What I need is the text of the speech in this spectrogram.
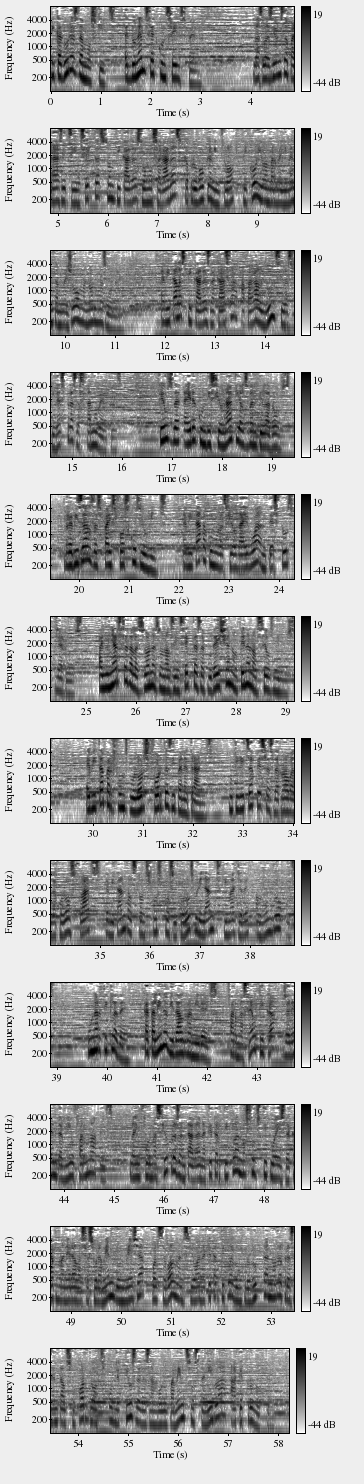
Picadures de mosquits. Et donem 7 consells per. Les lesions de paràsits i insectes són picades o mossegades que provoquen inflor, picor i o envermelliment en major o menor mesura. Evitar les picades de casa, apagar el llum si les finestres estan obertes. Fer ús d'aire condicionat i els ventiladors. Revisar els espais foscos i humits. Evitar l'acumulació d'aigua en testos, gerros. Allunyar-se de les zones on els insectes acudeixen o tenen els seus nius. Evitar perfums d'olors fortes i penetrants. Utilitzar peces de roba de colors clars, evitant els tons foscos i colors brillants. Imatge de El Mundo és un article de Catalina Vidal Ramírez, farmacèutica, gerent de Biofarma és. La informació presentada en aquest article no substitueix de cap manera l'assessorament d'un metge, qualsevol menció en aquest article d'un producte no representa el suport dels objectius de desenvolupament sostenible a aquest producte.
